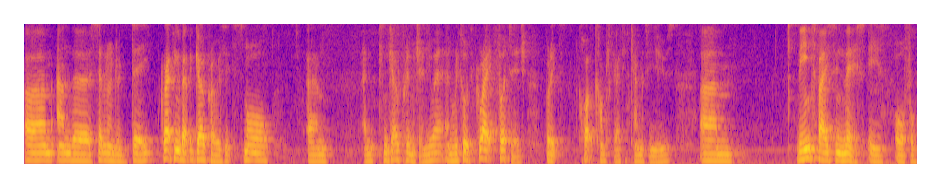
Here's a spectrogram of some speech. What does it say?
um, and the 700D. Great thing about the GoPro is it's small um, and can go pretty much anywhere and records great footage, but it's quite a complicated camera to use. Um, the interface in this is awful.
